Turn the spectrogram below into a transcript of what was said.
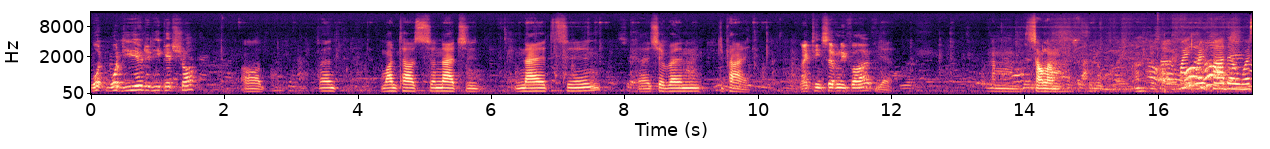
What what year did he get shot? Uh, and 1975. Uh, 1975? Yeah năm 65 My grandfather was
